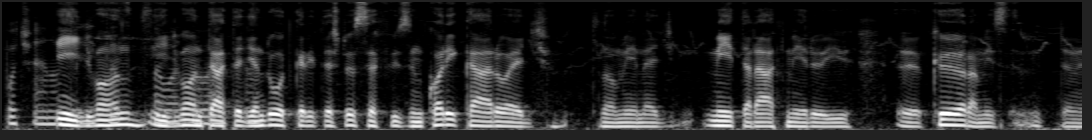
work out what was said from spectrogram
bocsánat. Így van, így van, tehát egy ilyen drótkerítést összefűzünk karikára, egy tudom én, egy méter átmérőjű kör, ami tudom,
